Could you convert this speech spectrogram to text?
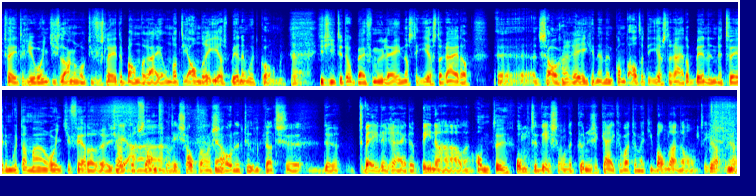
twee, drie rondjes langer op die versleten banden rijden. Omdat die andere eerst binnen moet komen. Je ziet het ook bij Formule 1. Als de eerste rijder eh, het zou gaan regenen. En dan komt altijd de eerste rijder binnen. En de tweede moet dan maar een rondje verder. eh Jacques op het is ook wel een Ja. zo natuurlijk dat ze de tweede rijder binnenhalen. Om te... Om te wisselen, want dan kunnen ze kijken wat er met die banden aan de hand is. Ja, ja.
